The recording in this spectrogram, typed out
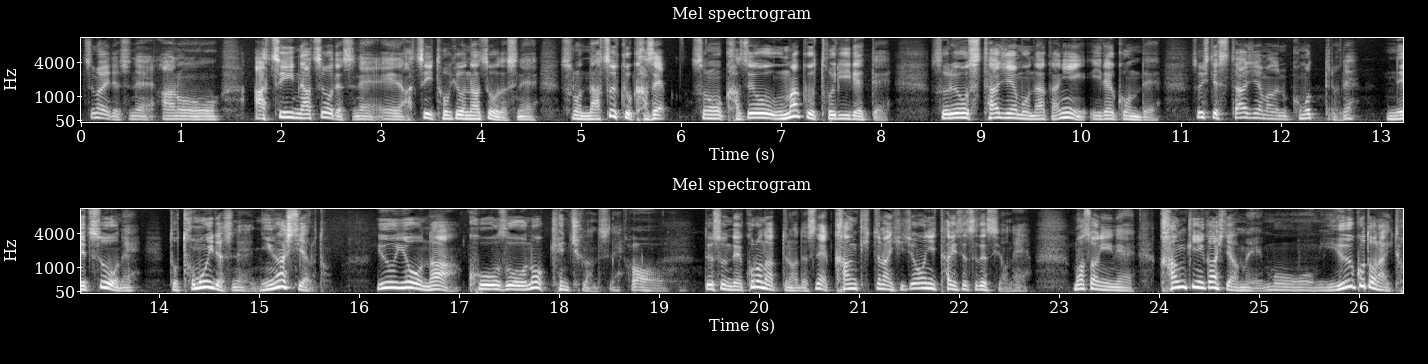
つまりですねあの暑い夏をですね、えー暑い東京の夏をですねその夏吹く風その風をうまく取り入れてそれをスタジアムの中に入れ込んでそしてスタジアムにこもってるね熱をねとともにですね逃がしてやるというような構造の建築なんですね。はですのでコロナっていうのはですね換気っていうのは非常に大切ですよね。まさにね換気に関してはねもう言うことないと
